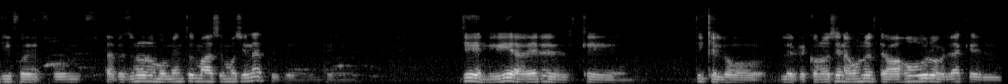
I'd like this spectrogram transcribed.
y fue, fue un- tal vez uno de los momentos más emocionantes de, de, mi vida, ver el que, y que lo, le reconocen a uno el trabajo duro, ¿verdad? Que el-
